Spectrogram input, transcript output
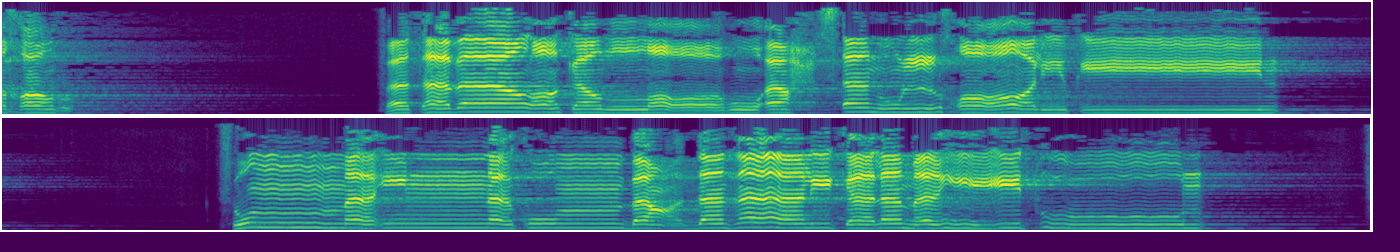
آخر. فتبارك الله أحسن الخالقين. ثم إنكم بعد ذلك لميتون.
